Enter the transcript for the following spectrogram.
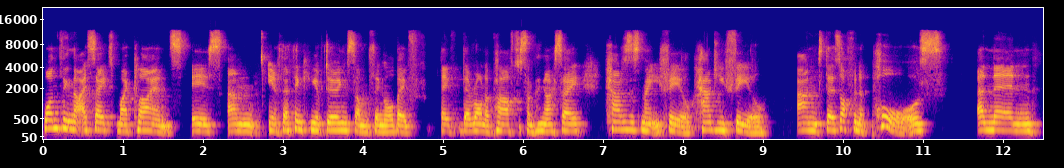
One thing that I say to my clients is, um, you know, if they're thinking of doing something or they've, they've they're on a path to something, I say, how does this make you feel? How do you feel? And there's often a pause, and then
